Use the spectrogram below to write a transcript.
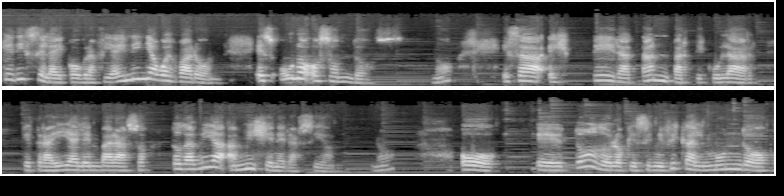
qué dice la ecografía? ¿Es niña o es varón? ¿Es uno o son dos? ¿No? Esa espera tan particular que traía el embarazo todavía a mi generación, ¿no? O eh, todo lo que significa el mundo,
